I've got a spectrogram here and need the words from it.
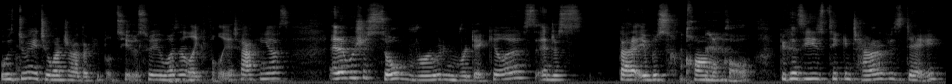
was doing it to a bunch of other people too, so he wasn't like fully attacking us, and it was just so rude and ridiculous, and just that it was comical because he's taking time out of his day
